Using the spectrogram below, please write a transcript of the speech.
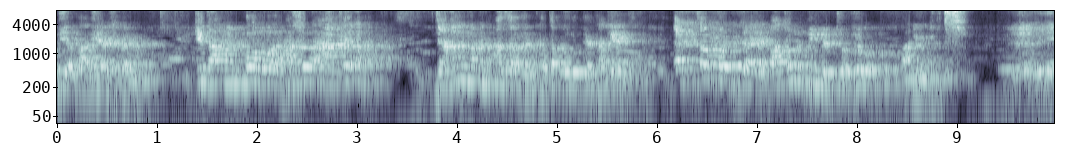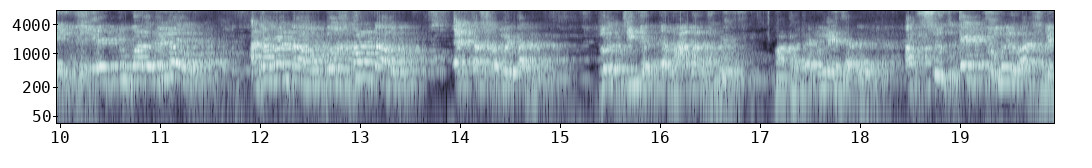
দিয়ে বানিয়ে আসবে না কিন্তু আমি কবর, হাসর আখেরা জাহান নামের আজাদের কথা বলতে থাকেন। একটা পর্যায়ে পাথর দিলের চোখেও পানি একটু পরে হইল, আধা ঘণ্টা হোক, দশ ঘণ্টা হোক, একটা সময় তার লজ্জিত একটা ভাব আসবে। মাথাটা নিয়ে যাবে। আফসুস, একটু হলেও আসবে।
